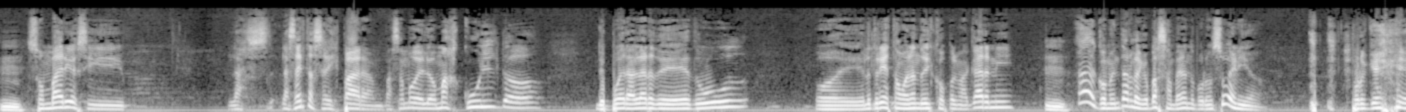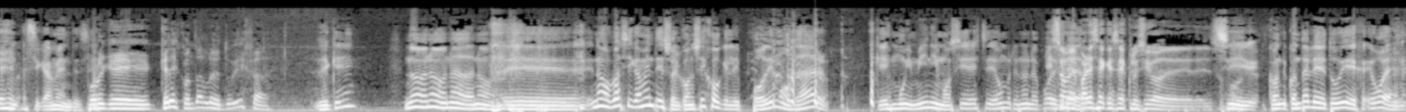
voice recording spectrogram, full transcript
Mm. son varios y las, las aristas se disparan. Pasamos de lo más culto, de poder hablar de Ed Wood, o de, el otro día estamos hablando de discos Paul McCartney, Mm. a comentar lo que pasa Velando por un sueño. Porque, Básicamente, sí. porque ¿querés contarlo de tu vieja? ¿De qué? No, no, nada, no. Eh, no, básicamente eso, el consejo que le podemos dar, que es muy mínimo, sí, este hombre no le puede Eso me parece que es exclusivo de, de su Sí, podcast. con- contarle de tu vieja. Eh, bueno,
